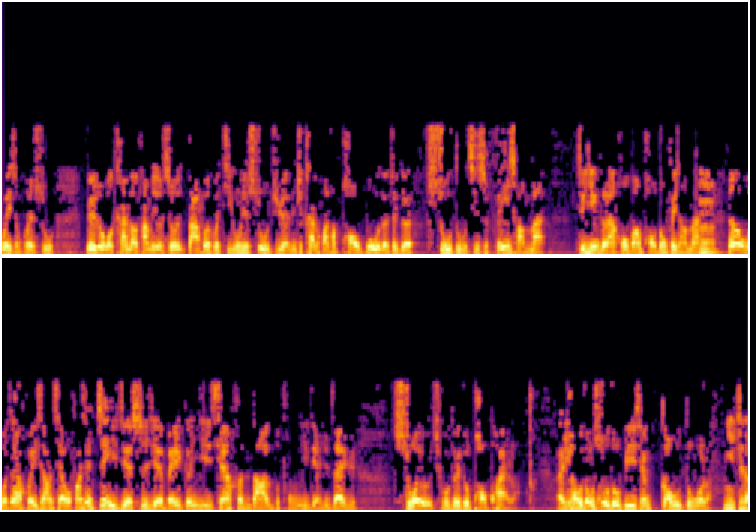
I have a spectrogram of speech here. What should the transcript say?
为什么会输。比如说我看到他们有时候大会会提供一些数据，你去看的话，他跑步的这个速度其实非常慢，就英格兰后防跑动非常慢。嗯。然后我再回想起来，我发现这一届世界杯跟以前很大的不同一点就在于，所有球队都跑快了。跑动速度比以前高多了。你知道，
